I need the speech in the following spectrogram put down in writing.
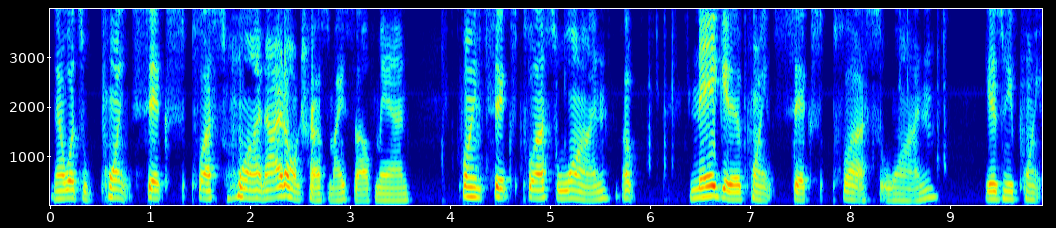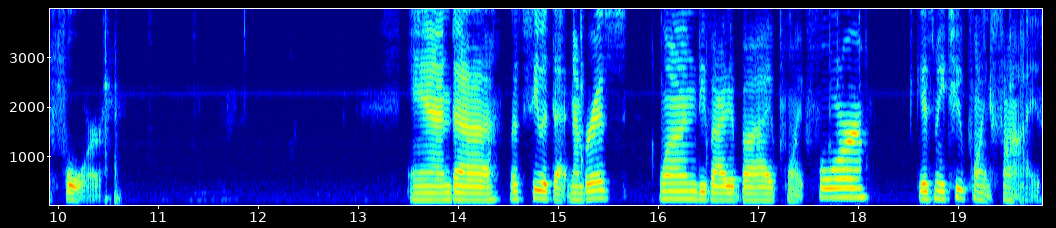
now what's 0.6 plus 1? I don't trust myself, man. 0.6 plus 1, oh, negative 0.6 plus 1 gives me 0.4. And uh, let's see what that number is. 1 divided by 0.4 gives me 2.5.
